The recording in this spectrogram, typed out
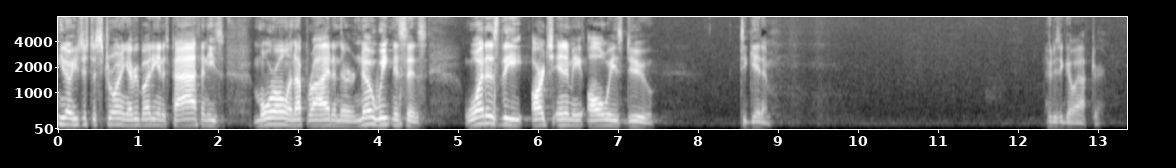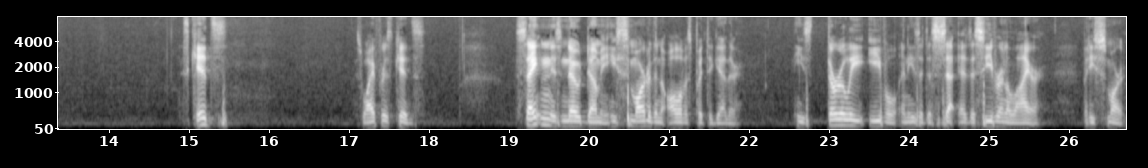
you know, he's just destroying everybody in his path and he's moral and upright and there are no weaknesses. What does the arch enemy always do to get him? Who does he go after? His kids. His wife or his kids. Satan is no dummy. He's smarter than all of us put together. He's thoroughly evil and he's a, dece- a deceiver and a liar, but he's smart.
